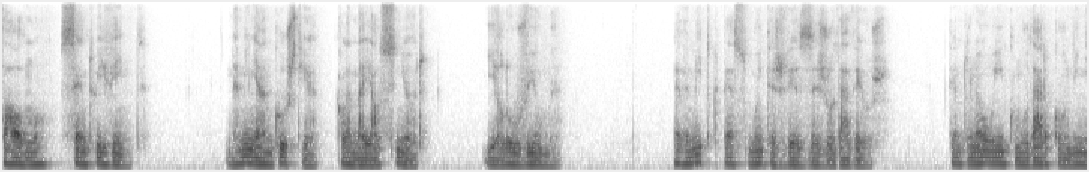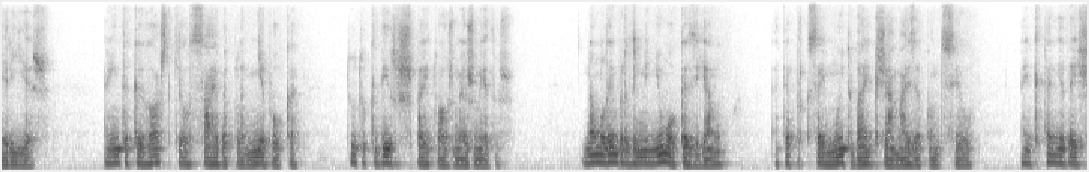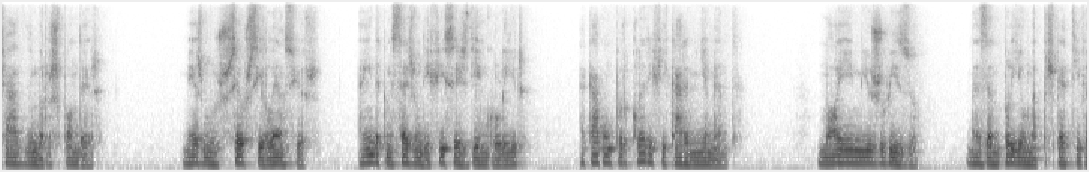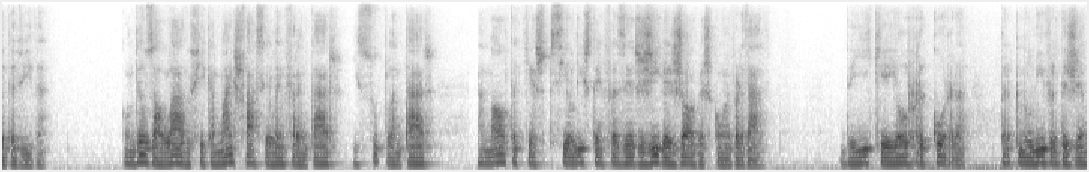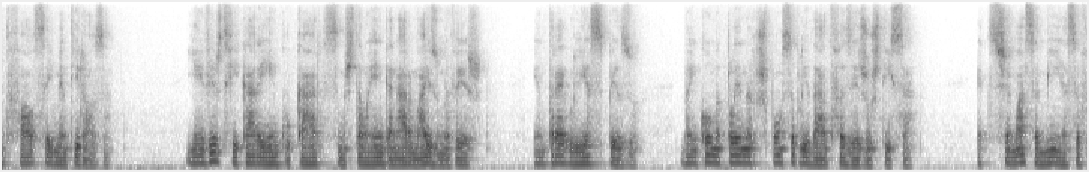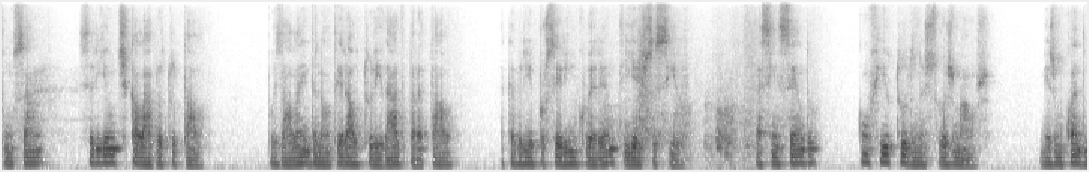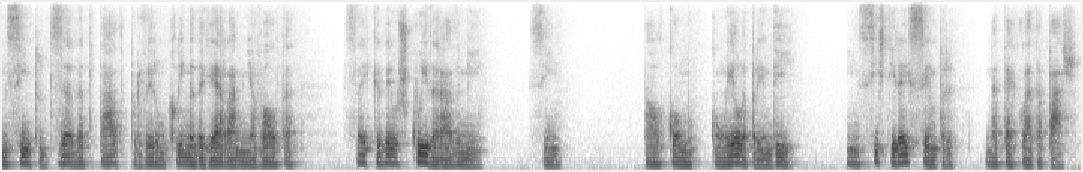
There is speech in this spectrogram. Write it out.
Salmo 120 Na minha angústia clamei ao Senhor e Ele ouviu-me. Admito que peço muitas vezes ajuda a Deus. Tento não o incomodar com ninharias, ainda que goste que Ele saiba pela minha boca tudo o que diz respeito aos meus medos. Não me lembro de nenhuma ocasião, até porque sei muito bem que jamais aconteceu em que tenha deixado de me responder. Mesmo os seus silêncios, ainda que me sejam difíceis de engolir, acabam por clarificar a minha mente. Moem-me o juízo, mas ampliam a perspectiva da vida. Com Deus ao lado fica mais fácil enfrentar e suplantar a malta que é especialista em fazer gigas-jogas com a verdade. Daí que a ele recorra para que me livre de gente falsa e mentirosa. E em vez de ficar a encucar se me estão a enganar mais uma vez, entrego-lhe esse peso, bem como a plena responsabilidade de fazer justiça. É que se chamasse a mim essa função, seria um descalabro total, pois além de não ter autoridade para tal, acabaria por ser incoerente e excessivo. Assim sendo, confio tudo nas suas mãos mesmo quando me sinto desadaptado por ver um clima de guerra à minha volta, sei que Deus cuidará de mim. Sim, tal como com Ele aprendi, insistirei sempre na tecla da paz.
